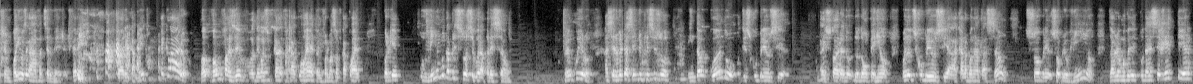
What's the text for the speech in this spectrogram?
champanhe usa garrafa de cerveja, é diferente. Teoricamente, é claro, vamos fazer o negócio ficar, ficar correto, a informação ficar correta. Porque o vinho nunca precisou segurar pressão tranquilo. A cerveja sempre precisou. Então, quando descobriu-se a história do, do Dom Perignon, quando descobriu-se a carbonatação sobre, sobre o vinho, precisava de alguma coisa que pudesse reter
